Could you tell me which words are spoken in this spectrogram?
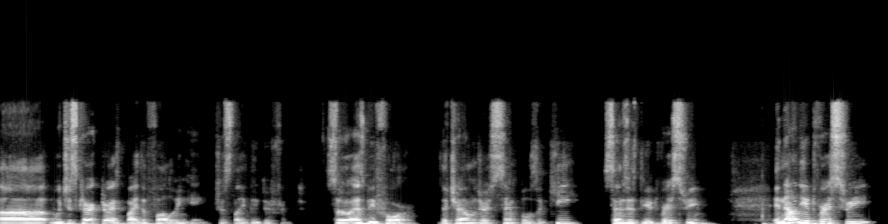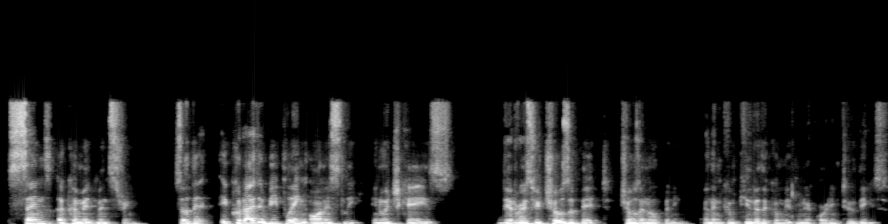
uh, which is characterized by the following game, just slightly different. So as before, the challenger samples a key, sends it to the adversary, and now the adversary sends a commitment string. So the, it could either be playing honestly, in which case the adversary chose a bit, chose an opening, and then computed the commitment according to these.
